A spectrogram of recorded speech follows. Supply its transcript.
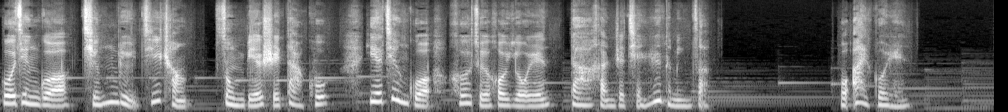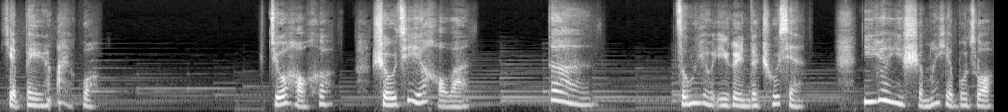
我见过情侣机场送别时大哭，也见过喝醉后有人大喊着前任的名字。我爱过人，也被人爱过。酒好喝，手机也好玩，但总有一个人的出现，你愿意什么也不做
